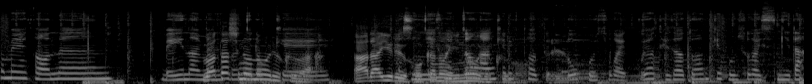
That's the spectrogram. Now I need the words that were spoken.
홈에서는 메인 화면 이렇게 자신이 설정한 캐릭터들로 볼 수가 있고요. 대사도 함께 볼 수가 있습니다.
